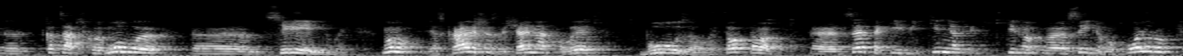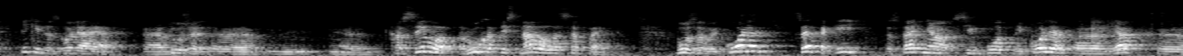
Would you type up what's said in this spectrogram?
е, кацапською мовою е, сиренєвий. Ну, яскравіше, звичайно, коли бузовий. Тобто е, це такий відтінок, відтінок синього кольору, який дозволяє дуже красиво рухатись на велосипеді. Бузовий колір це такий достатньо симпотний колір, е, як е,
